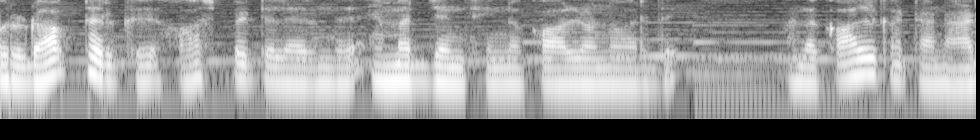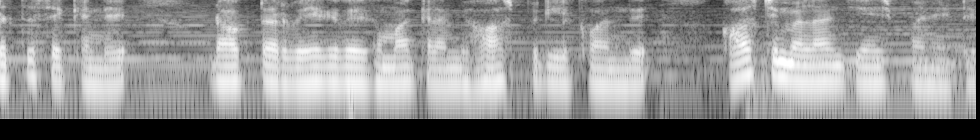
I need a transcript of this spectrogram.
ஒரு டாக்டருக்கு ஹாஸ்பிட்டலில் இருந்து எமர்ஜென்சின்னு கால் ஒன்று வருது. அந்த கால் கட்டான அடுத்த செகண்டே டாக்டர் வேக வேகமாக கிளம்பி ஹாஸ்பிட்டலுக்கு வந்து காஸ்டியூம் எல்லாம் சேஞ்ச் பண்ணிவிட்டு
